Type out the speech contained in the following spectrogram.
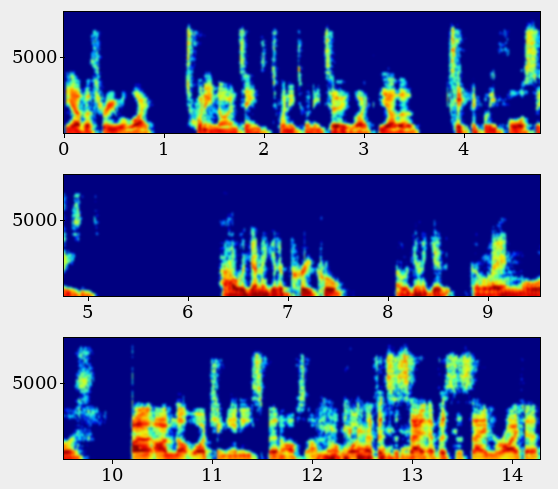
the other three were like 2019 to 2022, like the other technically four seasons. Are we going to get a prequel? Are we going to get the Langmores? I, I'm not watching any spin-offs. I'm not if it's the same if it's the same writer.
